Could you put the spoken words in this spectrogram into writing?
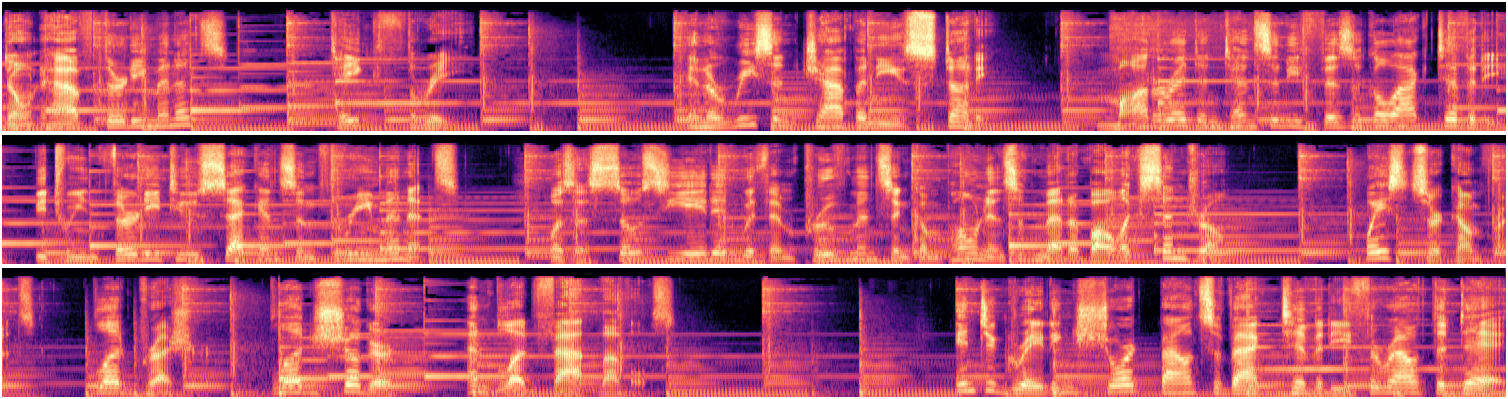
Don't have 30 minutes? Take three. In a recent Japanese study, moderate intensity physical activity between 32 seconds and 3 minutes was associated with improvements in components of metabolic syndrome, waist circumference, blood pressure, blood sugar, and blood fat levels. Integrating short bouts of activity throughout the day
